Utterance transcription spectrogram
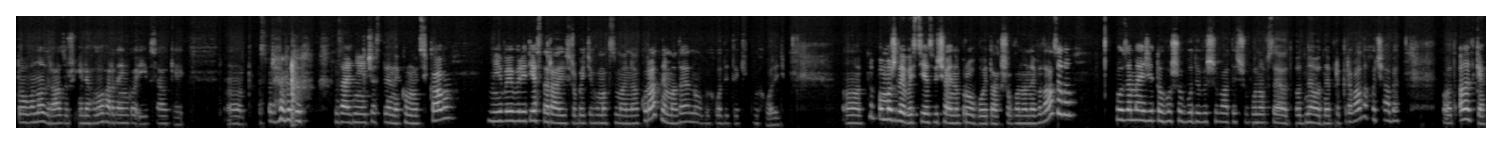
то воно зразу ж і лягло гарненько, і все окей. От. З приводу задньої частини, кому цікаво, мій виворіт, я стараюсь робити його максимально акуратним, але ну, виходить так, як виходить. От. Ну, по можливості я, звичайно, пробую так, щоб воно не вилазило поза межі того, що буде вишиватись, щоб воно все одне-одне прикривало хоча б. От. Але таке.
